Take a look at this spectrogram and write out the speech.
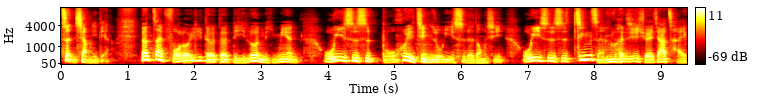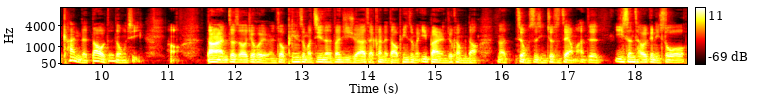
正向一点。但在弗洛伊德的理论里面，无意识是不会进入意识的东西，无意识是精神分析学家才看得到的东西。好。当然，这时候就会有人说：“凭什么精神分析学家才看得到？凭什么一般人就看不到？”那这种事情就是这样嘛，这医生才会跟你说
